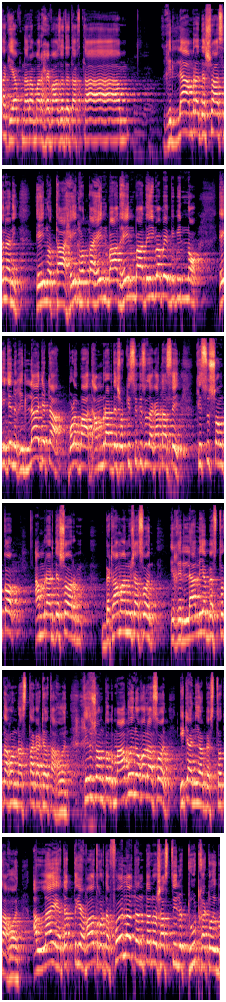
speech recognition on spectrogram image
তাকি আপনার আমার হেফাজতে থাকতাম। গিল্লা আমরা দেশ আছে না নি? এই নথা হেইন হতা হেইন বাদ হেইন বাদ এইভাবে বিভিন্ন। এই যে গিল্লা যেটা, বড় বাদ, আমরার দেশ কিছু কিছু জায়গাত আছে, কিছু সংখ্যক আমরার দেশের বেটা মানুষ আসন এই গিল্লা লিয়া ব্যস্ত তখন রাস্তাঘাটেও তখন কিছু সংখ্যক মা বই নকল আসন ইটা নিয়ে ব্যস্ততা তখন আল্লাহ এটার থেকে হেফাজত করতে ফয়লাও তান্তানোর শাস্তি হইল টুট খাটো হইব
